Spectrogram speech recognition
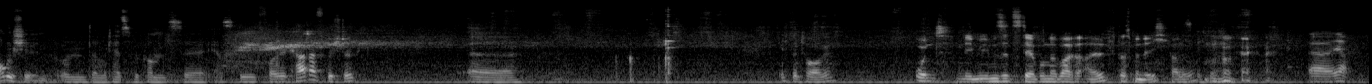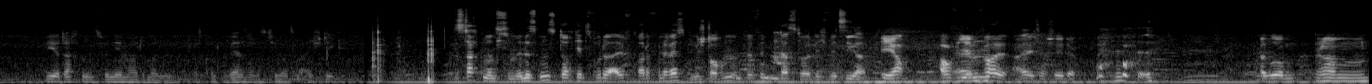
Morgen schön und damit herzlich willkommen zur ersten Folge Katerfrühstück. Äh, ich bin Torge. Und neben ihm sitzt der wunderbare Alf, das bin ich. Hallo. Äh, ja, wir dachten uns, wir nehmen heute mal ein etwas kontroverseres Thema zum Einstieg. Das dachten wir uns zumindest, doch jetzt wurde Alf gerade von der Wespe gestochen und wir finden das deutlich witziger. Ja, auf jeden Ähm. Fall. Alter Schäde. also, ähm,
